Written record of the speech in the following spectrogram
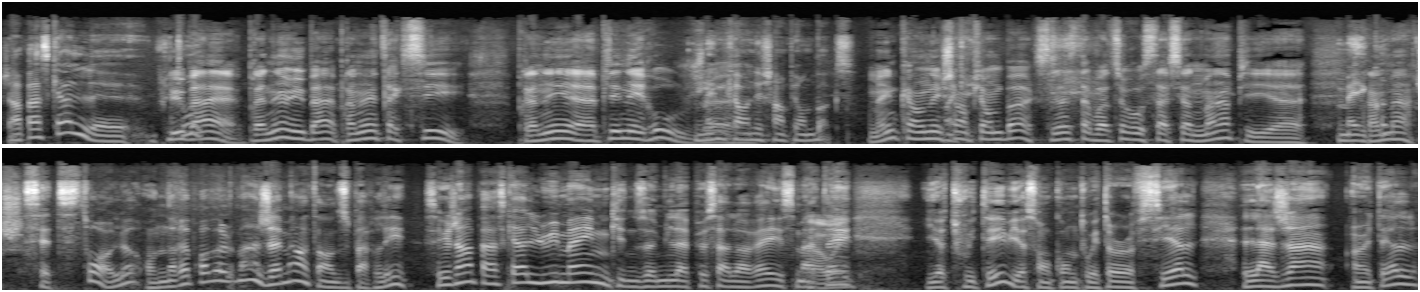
Jean-Pascal, euh, plutôt, Uber, prenez un Uber, prenez un taxi, prenez, euh, appelez les rouges. même Euh, quand on est champion de boxe. même quand on est champion de boxe. Laisse ta voiture au stationnement, puis euh, Mais prends écoute, le marche. cette histoire-là, on n'aurait probablement jamais entendu parler. C'est Jean-Pascal lui-même qui nous a mis la puce à l'oreille ce matin. Ah oui? Il a tweeté via son compte Twitter officiel. L'agent, un tel,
